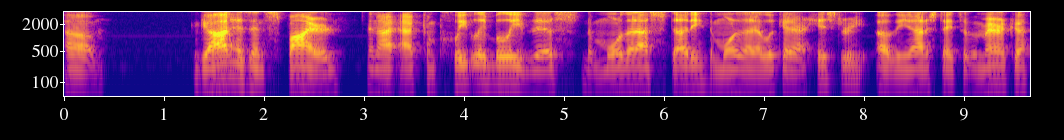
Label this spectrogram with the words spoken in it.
Um, God has inspired, and I, I completely believe this. The more that I study, the more that I look at our history of the United States of America,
